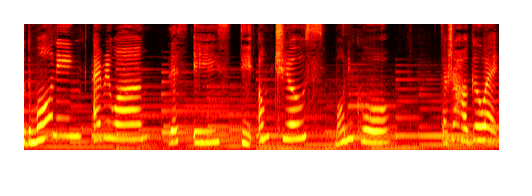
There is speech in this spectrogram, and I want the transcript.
Good morning, everyone. This is the Onchio's Morning Call. 早上好，各位。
